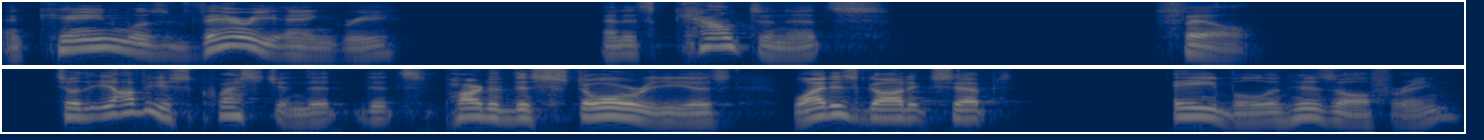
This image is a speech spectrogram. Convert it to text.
And Cain was very angry, and his countenance fell. So, the obvious question that, that's part of this story is why does God accept Abel and his offering?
